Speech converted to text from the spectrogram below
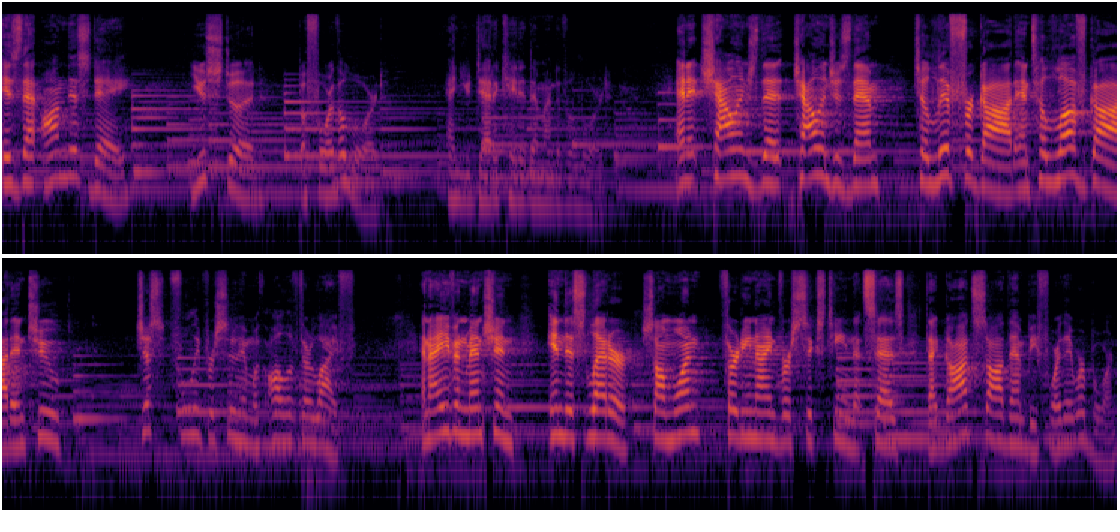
is that on this day, you stood before the Lord and you dedicated them unto the Lord. And it the, challenges them to live for God and to love God and to just fully pursue Him with all of their life. And I even mentioned in this letter, Psalm 139, verse 16, that says that God saw them before they were born.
